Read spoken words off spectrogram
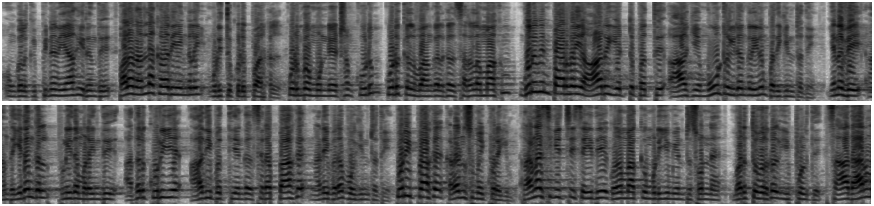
உங்களுக்கு பின்னணியாக இருந்து பல நல்ல காரியங்களை முடித்துக் கொடுப்பார்கள். குடும்ப முன்னேற்றம் கூடும் கொடுக்கல் வாங்கல்கள் சரளமாகும். குருவின் பார்வை ஆறு எட்டு பத்து ஆகிய மூன்று இடங்களிலும் பதிகின்றது. எனவே அந்த இடங்கள் புனிதமடைந்து அதற்குரிய ஆதிபத்தியங்கள் சிறப்பாக நடைபெற போகின்றது. குறிப்பாக கடன் சுமை குறையும். ரண சிகிச்சை செய்தே குணமாக்க முடியும் என்று சொன்ன மருத்துவர்கள் இப்பொழுது சாதாரண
